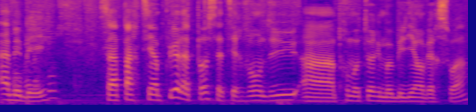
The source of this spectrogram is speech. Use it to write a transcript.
un bébé. Ça appartient plus à la poste, ça a été revendu à un promoteur immobilier anversois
